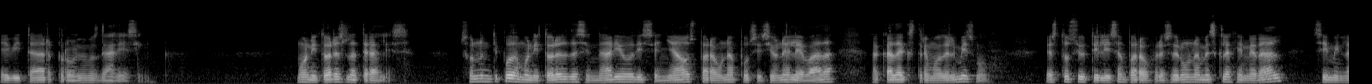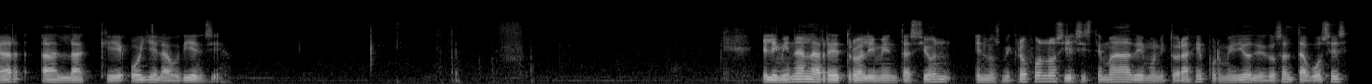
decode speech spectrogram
evitar problemas de aliasing. Monitores laterales. Son un tipo de monitores de escenario diseñados para una posición elevada a cada extremo del mismo. Estos se utilizan para ofrecer una mezcla general similar a la que oye la audiencia. Eliminan la retroalimentación en los micrófonos y el sistema de monitoraje por medio de dos altavoces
